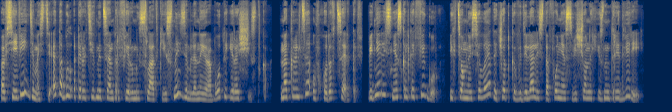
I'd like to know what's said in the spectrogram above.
По всей видимости, это был оперативный центр фирмы «Сладкие сны, земляные работы и расчистка». На крыльце у входа в церковь виднелись несколько фигур. Их темные силуэты четко выделялись на фоне освещенных изнутри дверей.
